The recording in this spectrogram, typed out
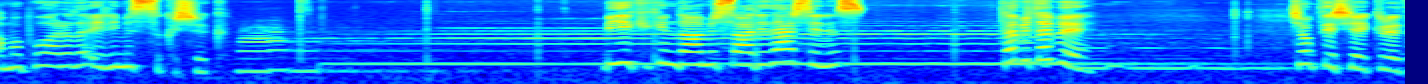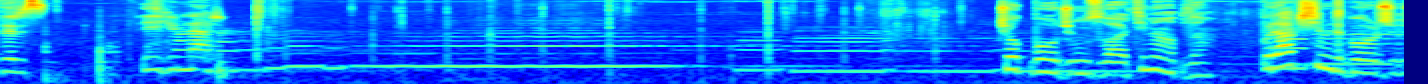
Ama bu aralar elimiz sıkışık. Bir iki gün daha müsaade ederseniz. Tabii tabii. Çok teşekkür ederiz. İyi günler. Çok borcumuz var değil mi abla? Bırak şimdi borcu.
